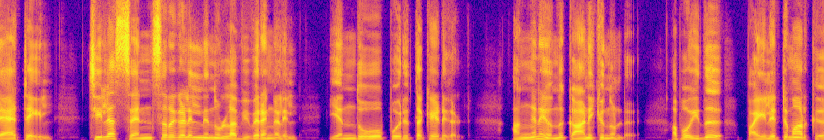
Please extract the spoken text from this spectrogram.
ഡാറ്റയിൽ ചില സെൻസറുകളിൽ നിന്നുള്ള വിവരങ്ങളിൽ എന്തോ പൊരുത്തക്കേടുകൾ. അങ്ങനെയൊന്ന് കാണിക്കുന്നുണ്ട്. അപ്പോൾ ഇത് പൈലറ്റുമാർക്ക്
